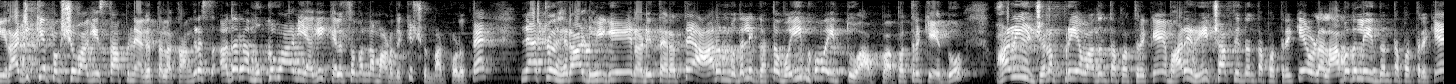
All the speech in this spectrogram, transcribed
ಈ ರಾಜಕೀಯ ಪಕ್ಷವಾಗಿ ಸ್ಥಾಪನೆ ಆಗುತ್ತಲ್ಲ ಕಾಂಗ್ರೆಸ್, ಅದರ ಮುಖವಾಣಿಯಾಗಿ ಕೆಲಸವನ್ನ ಮಾಡೋದಕ್ಕೆ ಶುರು ಮಾಡಿಕೊಳ್ಳುತ್ತೆ. ನ್ಯಾಷನಲ್ ಹೆರಾಲ್ಡ್ ಹೀಗೆ ನಡೀತಾ ಇರುತ್ತೆ. ಆರಂಭದಲ್ಲಿ ಗತ ವೈಭವ ಇತ್ತು ಆ ಪತ್ರಿಕೆಯದ್ದು. ಭಾರಿ ಜನಪ್ರಿಯವಾದಂಥ ಪತ್ರಿಕೆ, ಭಾರಿ ರೀಚ್ ಆಗ್ತಿದ್ದಂಥ ಪತ್ರಿಕೆ, ಒಳ್ಳೆ ಲಾಭದಲ್ಲಿ ಇದ್ದಂಥ ಪತ್ರಿಕೆ.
